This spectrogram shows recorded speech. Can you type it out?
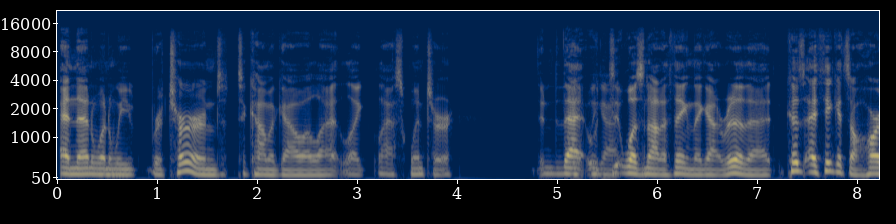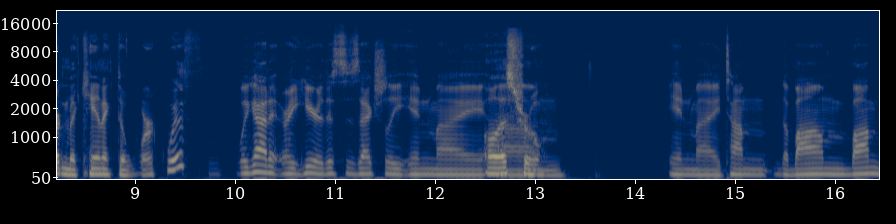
and then when we returned to Kamigawa la- like last winter, that got- was not a thing. They got rid of that because I think it's a hard mechanic to work with. we got it right here. This is actually in my. Oh, that's true. um, In my Tom the bomb bomb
